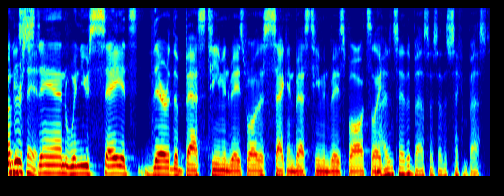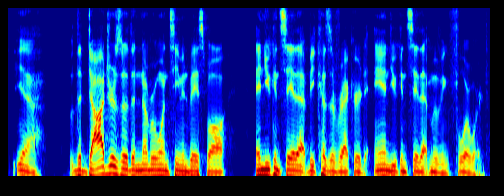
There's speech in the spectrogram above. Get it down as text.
would you understand when you say it's they're the best team in baseball, or the second best team in baseball. It's like I didn't say the best. I said the second best. Yeah. The Dodgers are the number one team in baseball, and you can say that because of record, and you can say that moving forward.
